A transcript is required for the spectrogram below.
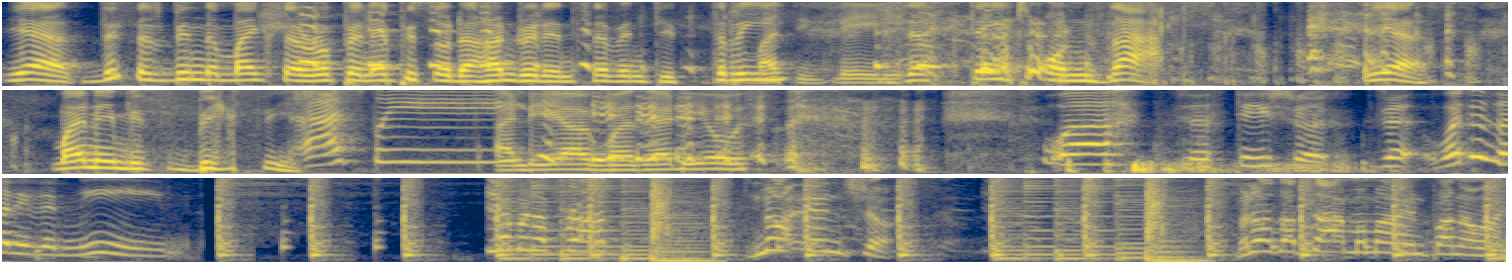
Yeah, this has been the Mics Are Open episode 173. Just state on that. Yes. My name is Big C. Ashley. And the young was adios. wow, gestation. Ge- what does that even mean? Yeah, me no frost, no inch that's a time my mind, Panawan.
